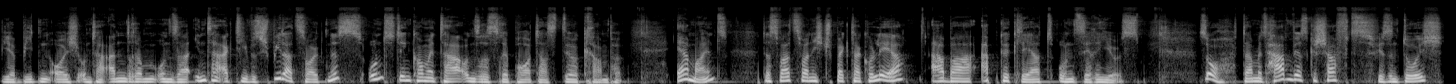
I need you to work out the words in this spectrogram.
Wir bieten euch unter anderem unser interaktives Spielerzeugnis und den Kommentar unseres Reporters Dirk Krampe. Er meint, das war zwar nicht spektakulär, aber abgeklärt und seriös. So, damit haben wir es geschafft. Wir sind durch.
